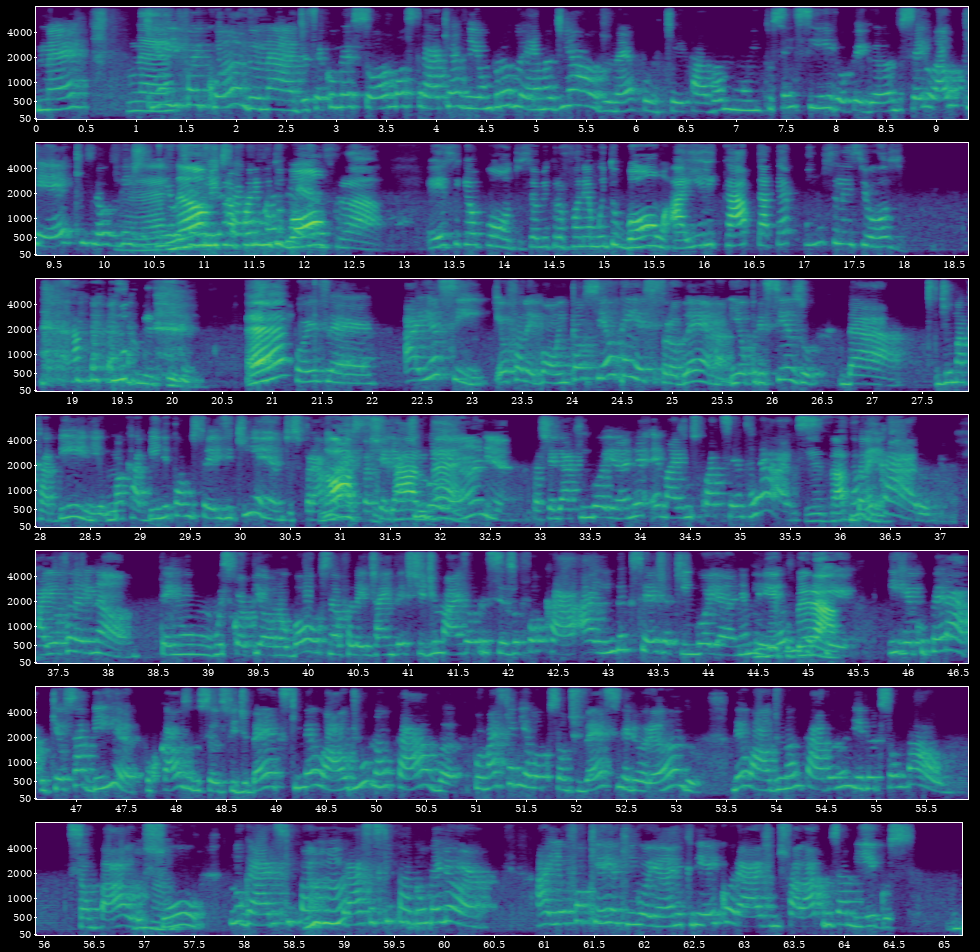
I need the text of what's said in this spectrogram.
né? né? E aí foi quando, Nádia, você começou a mostrar que havia um problema de áudio, né? Porque estava muito sensível, pegando sei lá o que que os meus vídeos. É. Não, microfone é muito bom, Fra. Esse que é o ponto. Seu microfone é muito bom. Aí ele capta até pum silencioso. Capta tudo, minha filha. É? Pois é. Aí assim, eu falei, bom, então se eu tenho esse problema e eu preciso da de uma cabine, uma cabine tá uns 3.500 para mais. Para chegar caro, aqui em né? Goiânia, né? para chegar aqui em Goiânia é mais uns 400 reais. Exatamente. Então é caro. Aí eu falei, não, tem um, um escorpião no bolso, né? Eu falei, já investi demais, eu preciso focar, ainda que seja aqui em Goiânia mesmo. E recuperar. Porque e recuperar, porque eu sabia, por causa dos seus feedbacks, que meu áudio não estava, por mais que a minha locução tivesse melhorando, meu áudio não estava no nível de São Paulo. São Paulo, uhum. Sul, lugares que pagam, uhum. praças que pagam melhor. Aí eu foquei aqui em Goiânia, criei coragem de falar para os amigos,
